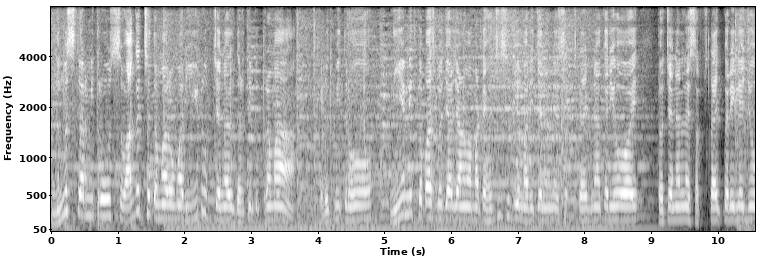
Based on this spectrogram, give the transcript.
નમસ્કાર મિત્રો, સ્વાગત છે તમારો અમારી યુટ્યુબ ચેનલ ધરતીપુત્રમાં. ખેડૂત મિત્રો, નિયમિત કપાસ બજાર જાણવા માટે હજી સુધી અમારી ચેનલને સબસ્ક્રાઇબ ના કરી હોય તો ચેનલને સબસ્ક્રાઇબ કરી લેજો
